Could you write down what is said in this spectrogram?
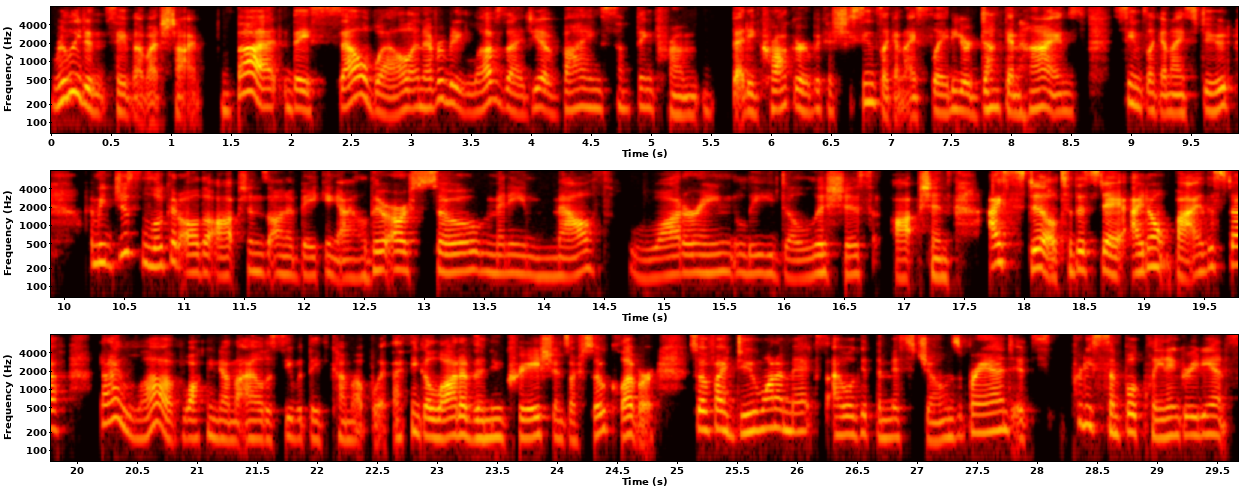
really didn't save that much time, but they sell well and everybody loves the idea of buying something from Betty Crocker because she seems like a nice lady or Duncan Hines seems like a nice dude. I mean, just look at all the options on a baking aisle. There are so many mouth wateringly delicious options. I still, to this day, I don't buy the stuff, but I love walking down the aisle to see what they've come up with. I think a lot of the new creations are so clever. So if I do want to mix, I will get the Miss Jones brand. It's pretty simple, clean ingredients.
